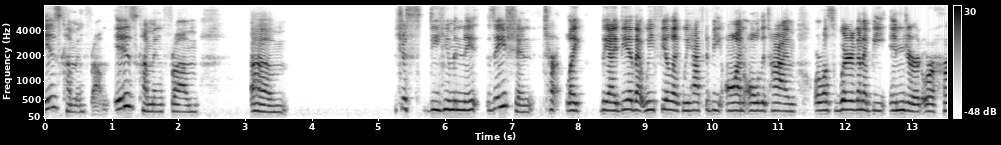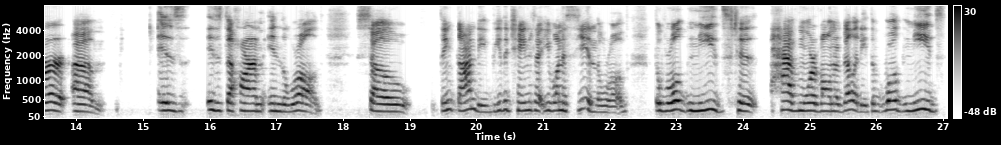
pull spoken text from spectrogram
is coming from is coming from um just dehumanization like the idea that we feel like we have to be on all the time or else we're going to be injured or hurt um is is the harm in the world. So think gandhi be the change that you want to see in the world. The world needs to have more vulnerability. The world needs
